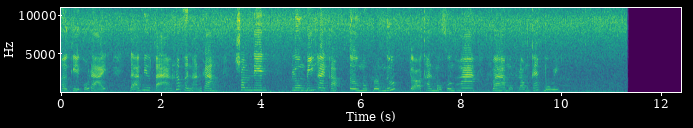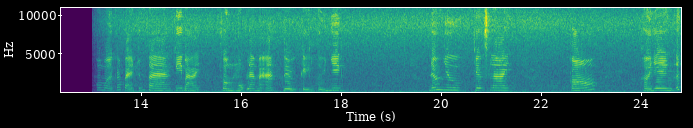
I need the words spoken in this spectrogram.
thời kỳ cổ đại đã miêu tả rất hình ảnh rằng sông Nin luôn biến Ai Cập từ một bồn nước trở thành một vườn hoa và một đồng cát bụi Cô mời các bạn chúng ta ghi bài phần 1 La Mã điều kiện tự nhiên. Nếu như trên slide có thời gian ít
